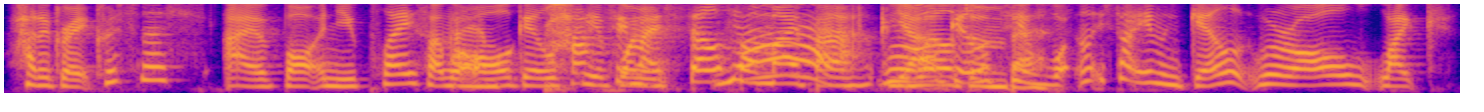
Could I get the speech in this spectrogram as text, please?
had a great Christmas. I have bought a new place. Like we're I am all guilty of patting wanting- myself on my back. We're Yeah. all Well done, guilty of what it's not even guilt. We're all like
